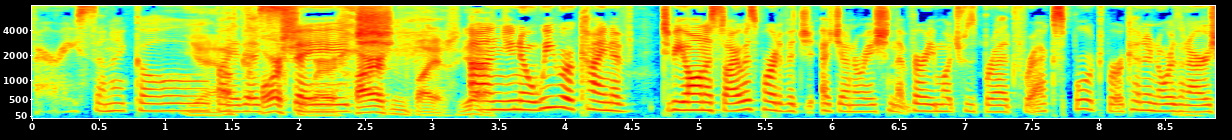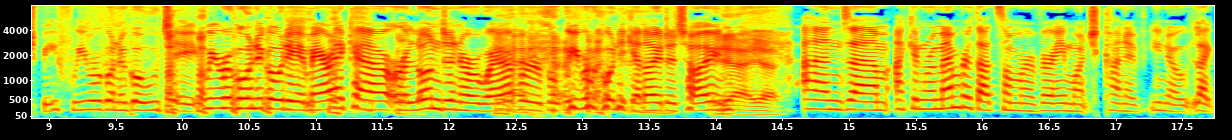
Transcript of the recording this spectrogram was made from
very cynical Yeah, by of this course you were stage. hardened by it. Yeah. And you know, we were kind of to be honest, I was part of a, a, generation that very much was bred for export. We're kind of Northern Irish beef. We were going to go to we were going to go to America or London or wherever, yeah. but we were going to get out of town. Yeah, yeah. And um, I can remember that summer very much kind of you know like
